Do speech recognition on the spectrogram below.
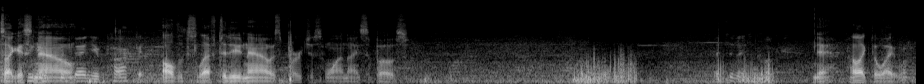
So I guess now Put that in your pocket. all that's left to do now is purchase one, I suppose. That's a nice color. Yeah, I like the white one.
